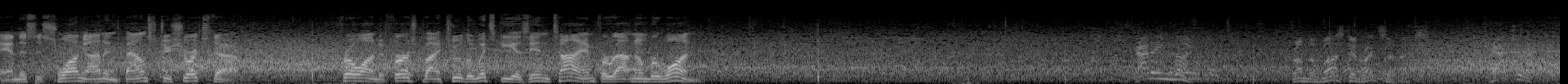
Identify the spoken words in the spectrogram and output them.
And this is swung on and bounced to shortstop. Throw on to first by Tulowitzki is in time for route number one. Batting ninth from the Boston Red Sox, catcher.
